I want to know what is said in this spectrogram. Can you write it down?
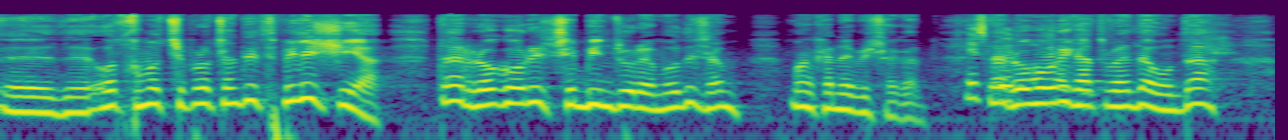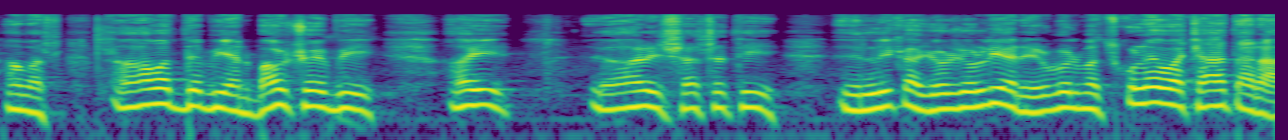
80% თბილისშია და როგორი სიბინძურე მოდის ამ მანქანებისაგან. და როგორი გაწმენდა უნდა ამას. ავადდებიან ბავშვები აი არის ასეთი ლიკა ჯორჯოლიანი რომელმაც კვლევა ჩაატარა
